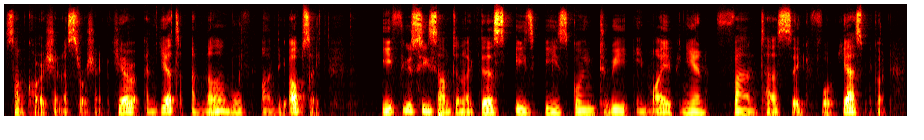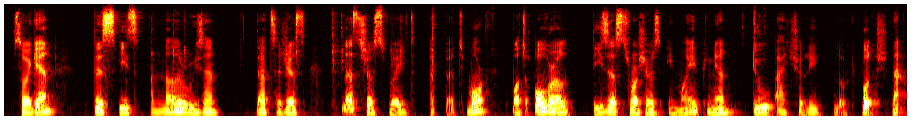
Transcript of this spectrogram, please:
some correction structure here and yet another move on the upside. If you see something like this, it is going to be, in my opinion, fantastic for Jasmycoin. So again, this is another reason that suggests let's just wait a bit more. But overall, these structures, in my opinion, do actually look bullish. Now,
